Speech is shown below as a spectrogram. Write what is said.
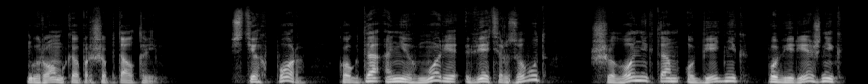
— громко прошептал Клим. С тех пор, когда они в море ветер зовут, шелоник там, обедник, побережник,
